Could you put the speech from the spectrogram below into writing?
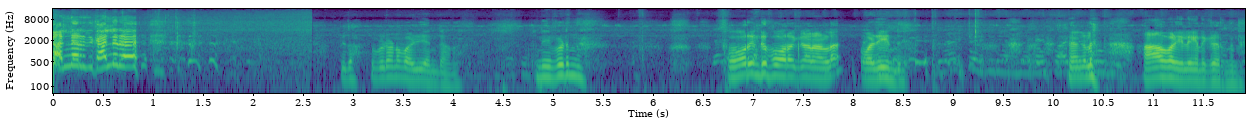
കല്ലരുത് കല്ലര് ഇതാ ഇവിടെയാണ് വഴി എന്താണ്? പിന്നെ ഇവിടുന്ന് ഫോർ ഇന്റു ഫോർ ഒക്കെ കയറാനുള്ള വഴിയുണ്ട്. ഞങ്ങൾ ആ വഴിയിൽ ഇങ്ങനെ കയറുന്നുണ്ട്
